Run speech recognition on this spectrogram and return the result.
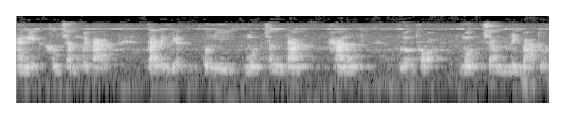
2013 tại Bệnh viện Quân y 108 Hà Nội, hưởng thọ 103 tuổi.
